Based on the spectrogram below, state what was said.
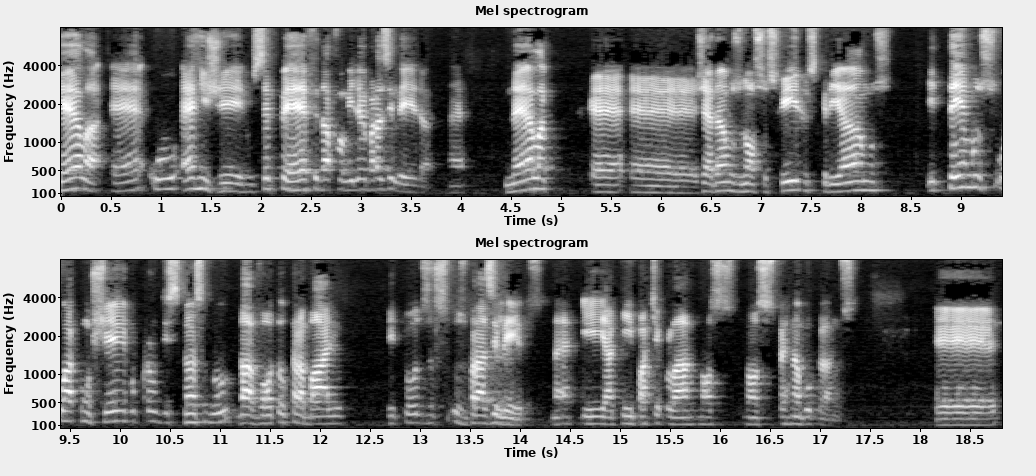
ela é o RG, o CPF da família brasileira. Né? Nela, é, é, geramos nossos filhos, criamos e temos o aconchego para o descanso do, da volta ao trabalho de todos os, os brasileiros, né? e aqui em particular nossos, nossos pernambucanos. É,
